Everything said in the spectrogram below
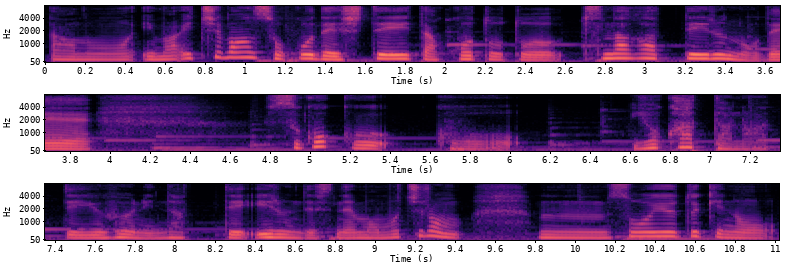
あの、今一番そこでしていたことと繋がっているので、すごく、こう、良かったなっていう風になっているんですね。まあもちろん、うん、そういう時の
